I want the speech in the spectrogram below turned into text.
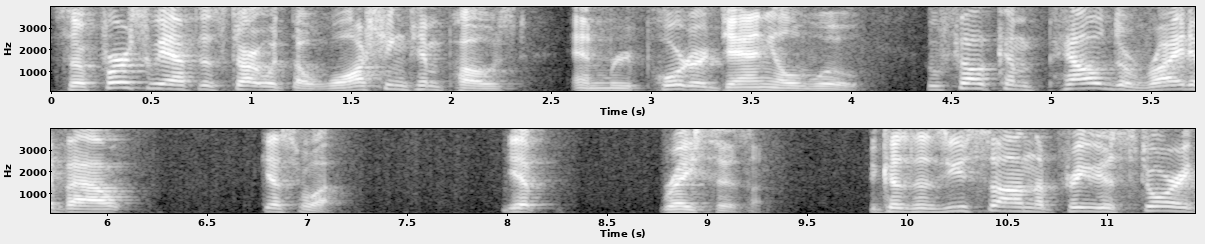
So first we have to start with the Washington Post and reporter Daniel Wu, who felt compelled to write about, guess what? Yep, racism. Because as you saw in the previous story,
